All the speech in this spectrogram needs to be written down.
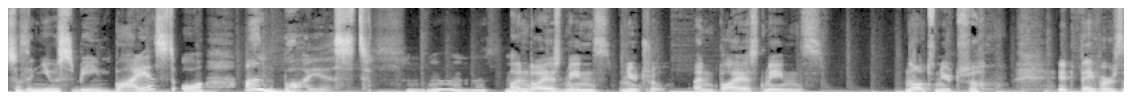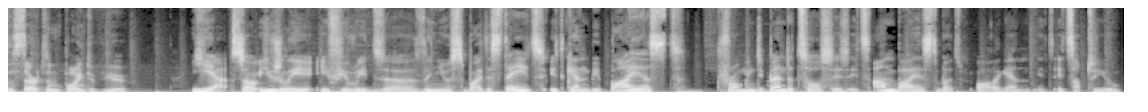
So the news being biased or unbiased. Hmm. Unbiased means neutral, and biased means not neutral. It favors a certain point of view. Yeah, so usually if you read uh, the news by the state, it can be biased. From independent sources, it's unbiased, but well, again, it, it's up to you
